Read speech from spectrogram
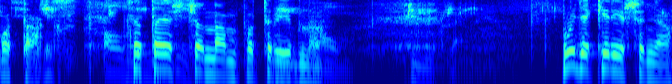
Отак. Це те, що нам потрібно. Будь-які рішення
